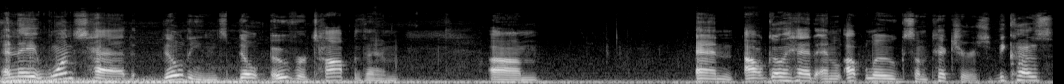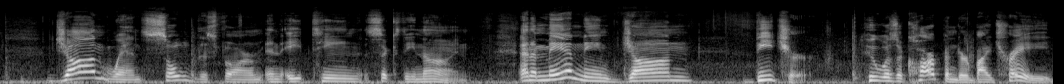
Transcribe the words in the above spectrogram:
And they once had buildings built over top of them. Um, and I'll go ahead and upload some pictures because John Wentz sold this farm in 1869. And a man named John Beecher, who was a carpenter by trade,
